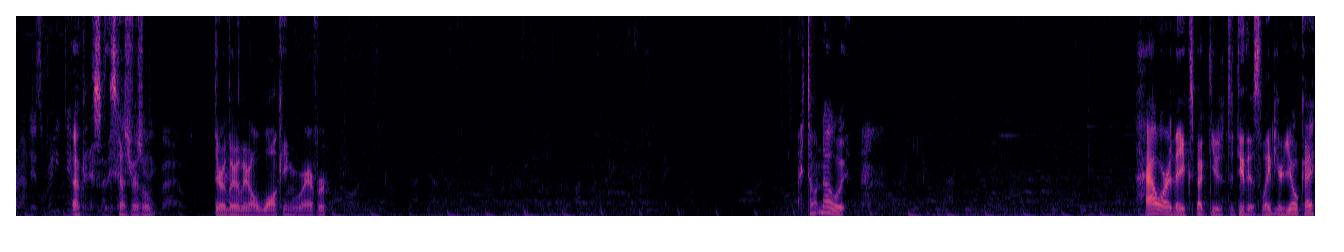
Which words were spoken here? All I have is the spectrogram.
around is really different. Okay, so these guys are just, they're literally all walking wherever. Don't know. it- How are they expecting you to do this? Lady, are you okay?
